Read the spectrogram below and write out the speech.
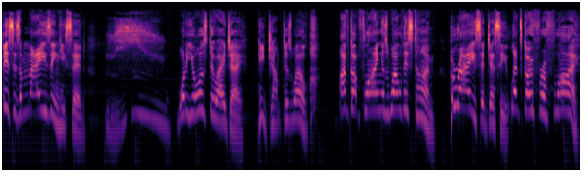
This is amazing, he said. Zzz. What do yours do, AJ? He jumped as well. I've got flying as well this time. Hooray, said Jesse. Let's go for a fly.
